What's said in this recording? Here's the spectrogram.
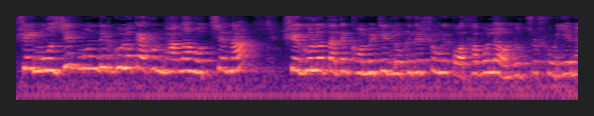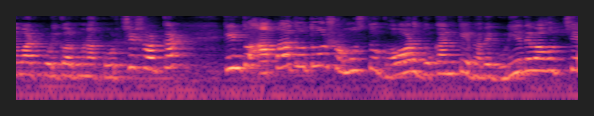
সেই মসজিদ মন্দিরগুলোকে এখন ভাঙা হচ্ছে না। সেগুলো তাদের কমিটির লোকেদের সঙ্গে কথা বলে অন্যত্র সরিয়ে নেওয়ার পরিকল্পনা করছে সরকার। কিন্তু আপাতত সমস্ত ঘর, দোকানকে এভাবে ঘুরিয়ে দেওয়া হচ্ছে।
